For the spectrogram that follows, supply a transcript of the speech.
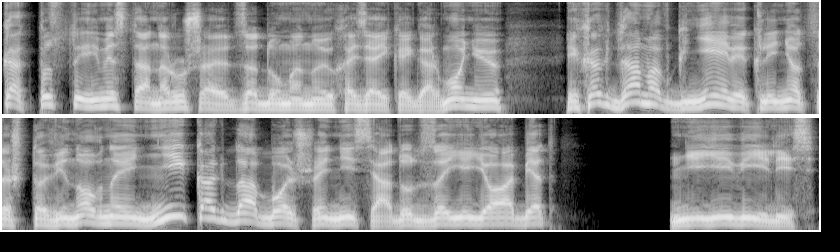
как пустые места нарушают задуманную хозяйкой гармонию — и как дама в гневе клянется, что виновные никогда больше не сядут за ее обед. Не явились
